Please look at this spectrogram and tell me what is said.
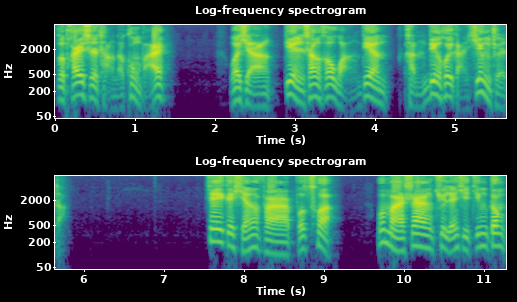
自拍市场的空白。我想电商和网店肯定会感兴趣的。这个想法不错，我马上去联系京东。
